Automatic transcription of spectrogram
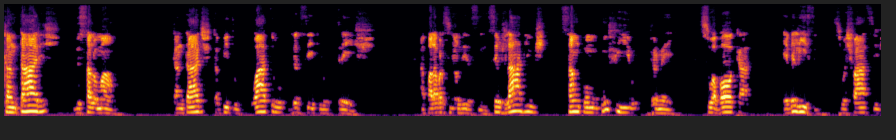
Cantares de Salomão. Cantares, capítulo 4, versículo 3. A palavra do Senhor diz assim: Seus lábios são como um fio vermelho, sua boca é belíssima, suas faces,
